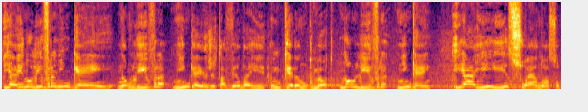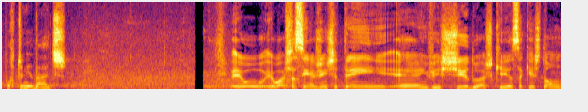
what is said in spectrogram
E aí não livra ninguém. Não livra ninguém. A gente está vendo aí um querendo comer outro. Não livra ninguém ninguém. E aí isso é a nossa oportunidade. Eu, eu acho assim, a gente tem é, investido, acho que essa questão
